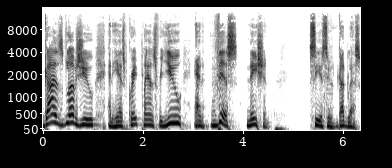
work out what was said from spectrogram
God loves you and he has great plans for you and this nation. See you soon. God bless.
